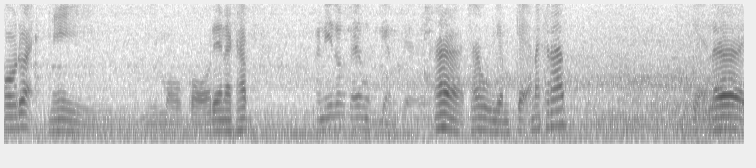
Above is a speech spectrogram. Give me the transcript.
กอด้วย นี่มีมอกอด้วยนะครับ อันนี้ต้องใช้หกเหลี่ยมเจ๋อเออใช้หกเหลี่ยมแกะนะครับ แกะเลย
